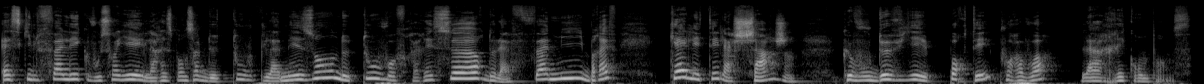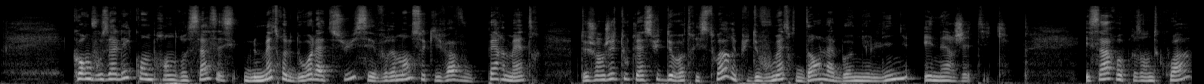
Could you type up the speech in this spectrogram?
Est-ce qu'il fallait que vous soyez la responsable de toute la maison, de tous vos frères et sœurs, de la famille, bref, quelle était la charge que vous deviez porter pour avoir la récompense? Quand vous allez comprendre ça, mettre le doigt là-dessus, c'est vraiment ce qui va vous permettre de changer toute la suite de votre histoire et puis de vous mettre dans la bonne ligne énergétique. Et ça représente quoi?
